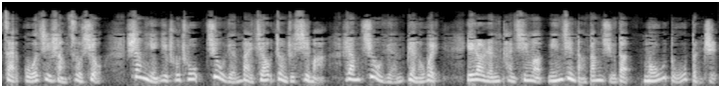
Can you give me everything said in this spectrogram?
在国际上作秀，上演一出出救援外交政治戏码，让救援变了味，也让人看清了民进党当局的谋独本质。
